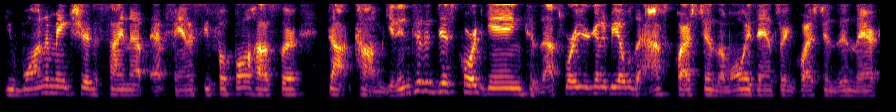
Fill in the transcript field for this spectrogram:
you want to make sure to sign up at fantasyfootballhustler.com. Get into the Discord gang because that's where you're going to be able to ask questions. I'm always answering questions in there.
